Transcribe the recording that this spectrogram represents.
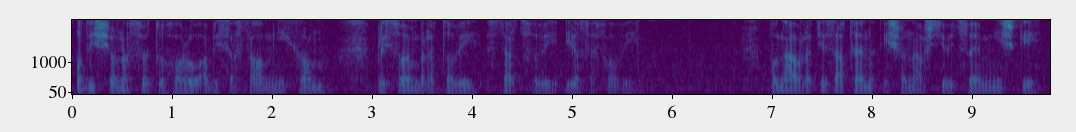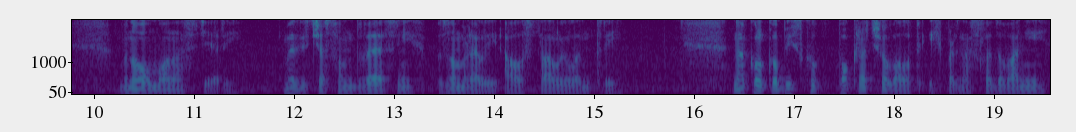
odišiel na Svetú horu, aby sa stal mnichom pri svojom bratovi, starcovi Jozefovi. Po návrate z Aten išiel navštíviť svoje mnišky v novom monastieri. Medzičasom dve z nich zomreli a ostali len tri. Nakoľko biskup pokračoval v ich prenasledovaní,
